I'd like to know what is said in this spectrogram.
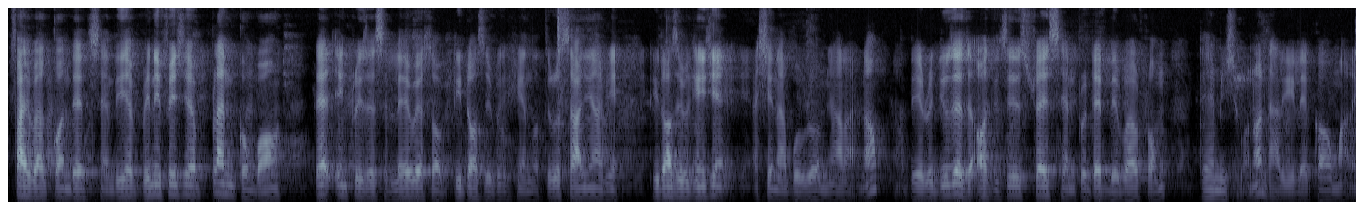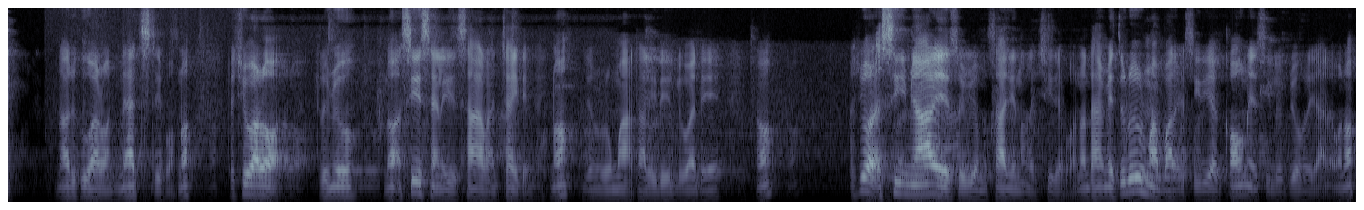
fiber content and they have beneficial plant compound that increases levels of detoxification တော့သူတို့စားခြင်းအပြင် detoxification အရှင်နာပို့ပြီးတော့များလာနော် they reduces the oxidative stress and protect liver from damage ပေါ့နော်ဒါလေးလည်းကောင်းပါလေနောက်တစ်ခုကတော့ nuts တွေပေါ့နော်တချို့ကတော့ဒီလိုမျိုးနော်အစီအစံလေးစားရတာကြိုက်တယ်ပေါ့နော်ကျွန်တော်တို့မှဒါလေးတွေလိုအပ်တယ်နော် အချို့ကအစီများတယ်ဆိုပြီးတော့မစားကျင်တာလည်းရှိတယ်ပေါ့နော်ဒါပေမဲ့သူတို့မှာပါတဲ့အစီတွေကကောင်းတဲ့အစီလို့ပြောရတယ်ပေါ့နော်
